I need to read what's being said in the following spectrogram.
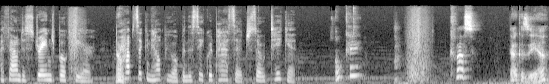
I found a strange book here. Oh. Perhaps it can help you open the secret passage, so take it. Okay. Krass. Danke sehr.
